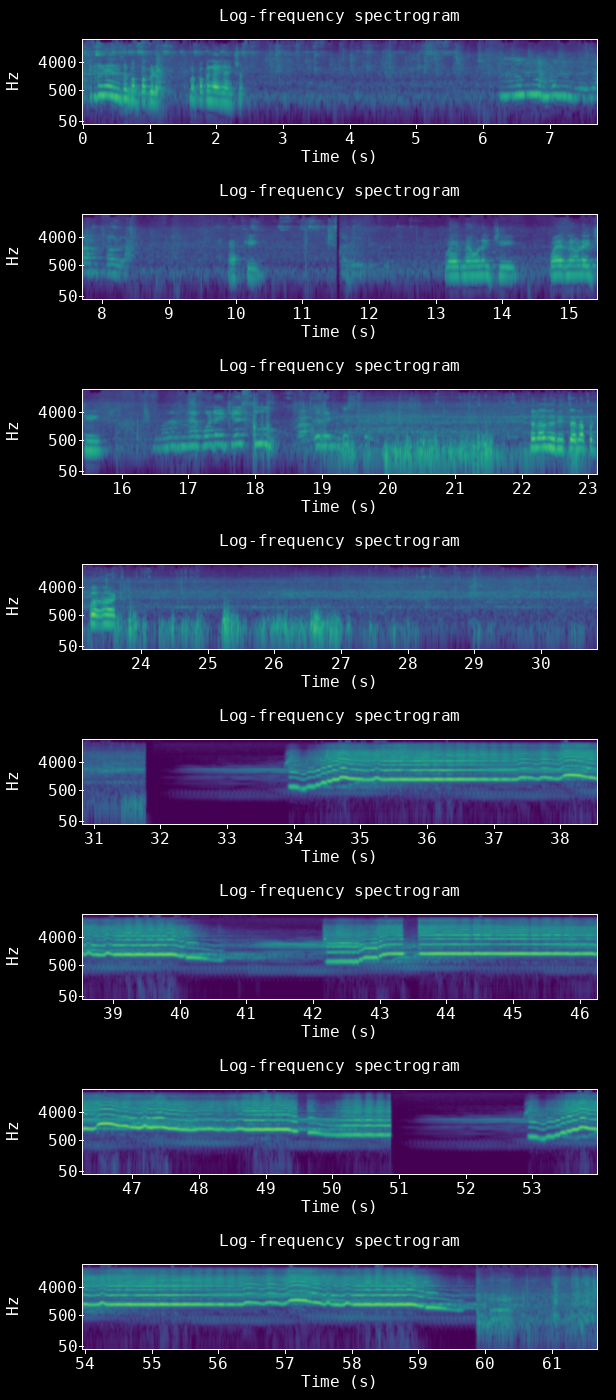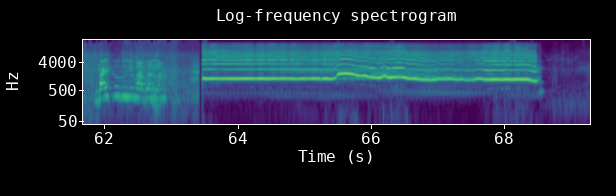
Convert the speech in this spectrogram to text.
तिकडे नाही जायचं बाप्पाकडं. बाप्पाकडे नाही जायचं. ओके. वायर नाही ओढायची. वायर नाही ओढायची. करंट बसतं. चला घरी चला पटपट. काय करू नये बाबांना?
